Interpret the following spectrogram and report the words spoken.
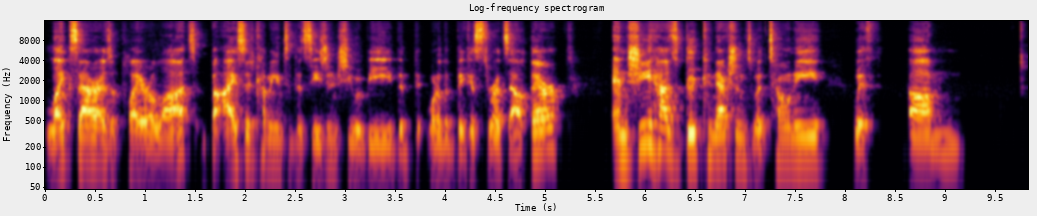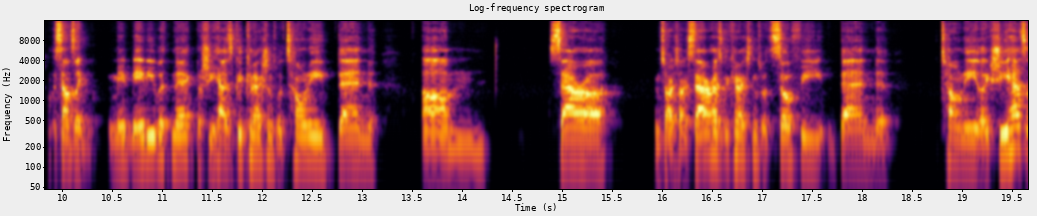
like Sarah as a player a lot, but I said coming into the season she would be the one of the biggest threats out there, and she has good connections with Tony, with um, it sounds like maybe with Nick, but she has good connections with Tony, Ben, um, Sarah. I'm sorry, sorry. Sarah has good connections with Sophie, Ben, Tony. Like she has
